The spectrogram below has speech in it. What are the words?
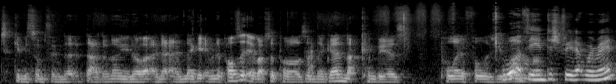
just give me something that I don't know, you know, a, a negative and a positive, I suppose. And again, that can be as playful as you what want. of the industry that we're in?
